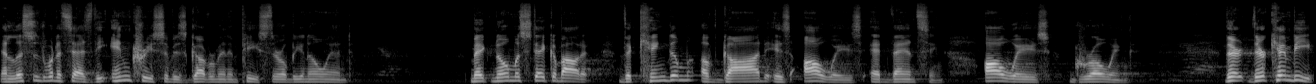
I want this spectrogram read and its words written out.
And listen to what it says the increase of his government and peace, there will be no end. Make no mistake about it. The kingdom of God is always advancing, always growing. There, there can be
